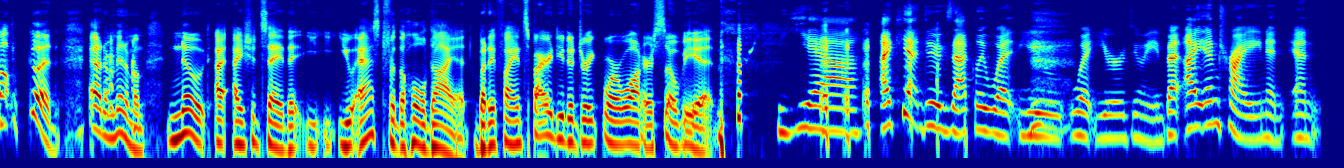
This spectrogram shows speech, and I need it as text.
well, good. At a minimum, note I, I should say that y- you asked for the whole diet, but if I inspired you to drink more water, so be it. Yeah, I can't do exactly what you what you're doing, but I am trying, and and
